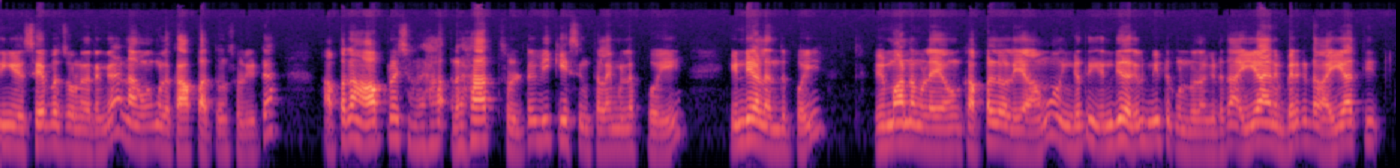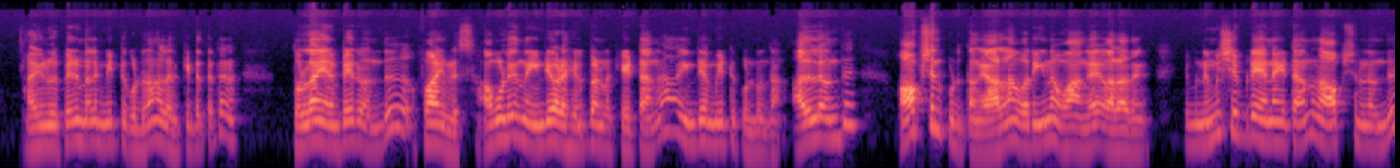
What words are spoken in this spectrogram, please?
நீங்கள் சேஃபர் ஜோனில் இருங்க. நாங்கள் உங்களை காப்பாற்றுவோம்னு சொல்லிட்டு அப்போ தான் ஆப்ரேஷன் ரஹாத் சொல்லிட்டு வி கே சிங் தலைமையில் போய் இந்தியாவிலேருந்து போய் விமான வழியாகவும் கப்பல் வழியாகவும் இங்கேருந்து இந்தியர்கள் மீட்டு கொண்டு வந்தாங்க. கிட்டத்தட்ட ஐயாயிரம் பேர் கிட்ட ஐயாயிரத்தி ஐநூறு பேர் மேலே மீட்டு கொண்டு வந்தாங்க. அதில் கிட்டத்தட்ட தொள்ளாயிரம் பேர் வந்து ஃபாரினர்ஸ் அவங்களையும் இந்த இந்தியாவோட ஹெல்ப் பண்ண கேட்டாங்க. இந்தியா மீட்டு கொண்டு வந்தாங்க. அதில் வந்து ஆப்ஷன் கொடுத்தாங்க. யாரெல்லாம் வரீங்கன்னா வாங்க வராதுங்க. இப்போ நிமிஷம் இப்படி என்ன ஆகிட்டாங்கன்னா அந்த ஆப்ஷனில் வந்து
